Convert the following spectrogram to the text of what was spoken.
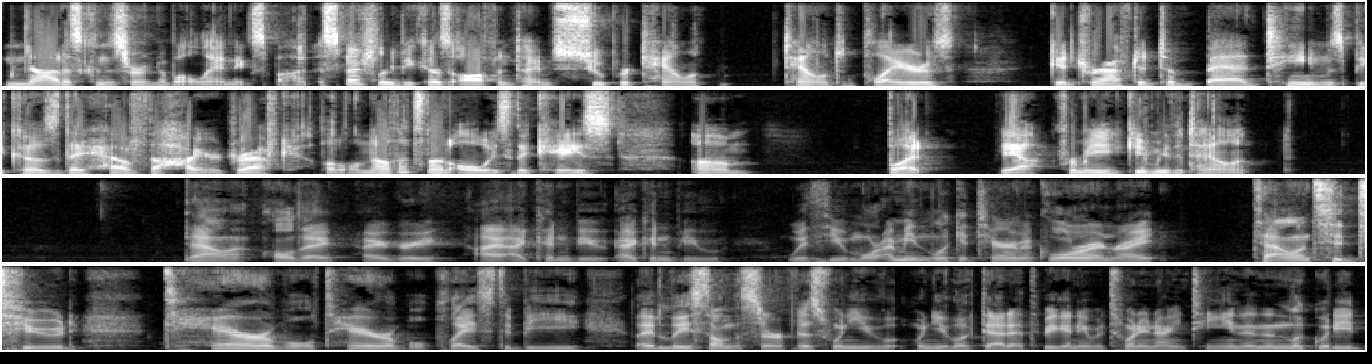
not as concerned about landing spot, especially because oftentimes super talent, talented players get drafted to bad teams because they have the higher draft capital. Now, that's not always the case. Um, but yeah, for me, give me the talent. Talent all day. I agree. I, I couldn't be I couldn't be with you more. I mean, look at Terry McLaurin, right? Talented dude, terrible, terrible place to be, at least on the surface when you when you looked at it at the beginning of 2019. And then look what he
